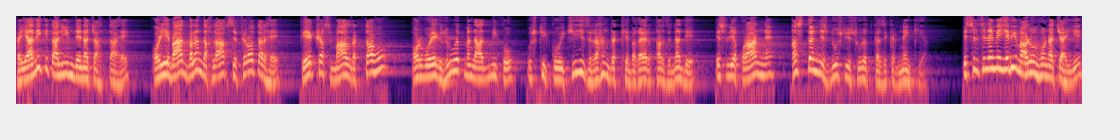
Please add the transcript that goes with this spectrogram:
فیادی کی تعلیم دینا چاہتا ہے اور یہ بات بلند اخلاق سے فروتر ہے کہ ایک شخص مال رکھتا ہو اور وہ ایک ضرورت مند آدمی کو اس کی کوئی چیز رہن رکھے بغیر قرض نہ دے، اس لیے قرآن نے قصدن اس دوسری صورت کا ذکر نہیں کیا۔ اس سلسلے میں یہ بھی معلوم ہونا چاہیے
